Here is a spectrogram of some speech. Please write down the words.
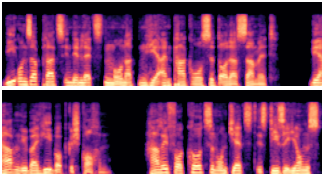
wie unser Platz in den letzten Monaten hier ein paar große Dollars sammelt. Wir haben über Hebob gesprochen. Harry vor kurzem und jetzt ist diese Jungs,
